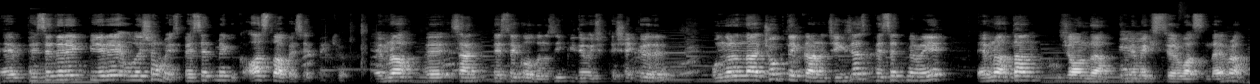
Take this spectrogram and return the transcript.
E, pes ederek bir yere ulaşamayız. Pes etmek yok. Asla pes etmek yok. Emrah ve sen destek olduğunuz ilk video için teşekkür ederim. Bunların daha çok tekrarını çekeceğiz. Pes etmemeyi Emrah'tan şu anda dinlemek Evet. istiyorum aslında Emrah.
